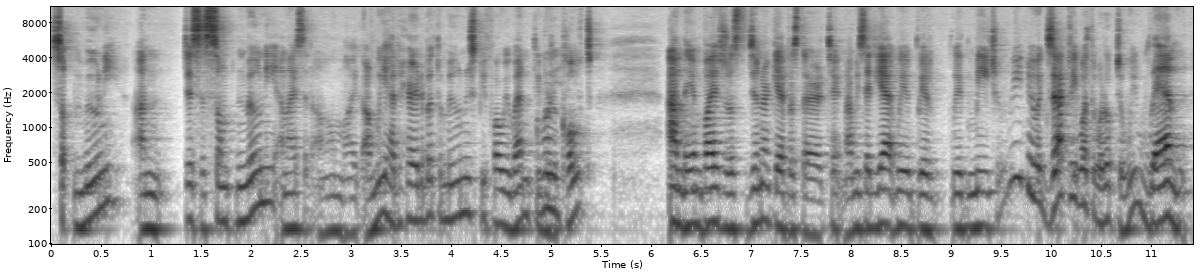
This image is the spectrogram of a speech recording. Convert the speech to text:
something Mooney, and this is something Mooney. And I said, oh my God. And we had heard about the Moonies before we went. They were a cult. And they invited us to dinner, gave us their ticket. And we said, yeah, we, we'd, we'd meet. We knew exactly what they were up to. We ran.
